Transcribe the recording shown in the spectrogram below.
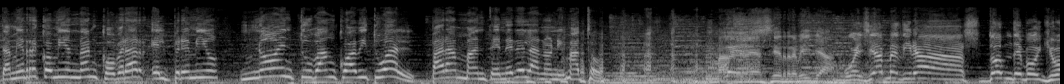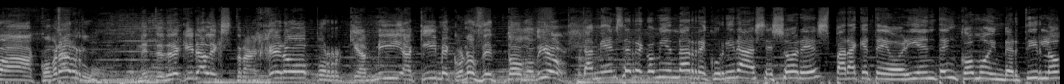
También recomiendan cobrar el premio no en tu banco habitual para mantener el anonimato. Madre sí, Revilla. Pues ya me dirás dónde voy yo a cobrarlo. Me tendré que ir al extranjero porque a mí aquí me conoce todo Dios. También se recomienda recurrir a asesores para que te orienten cómo invertirlo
